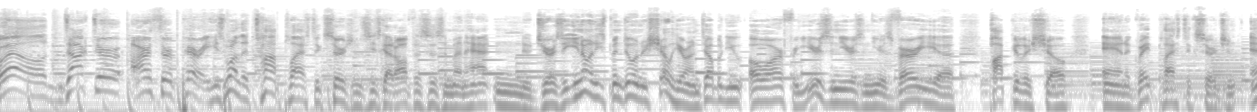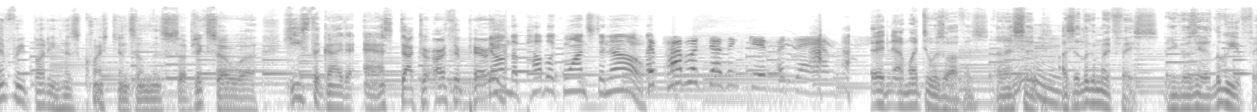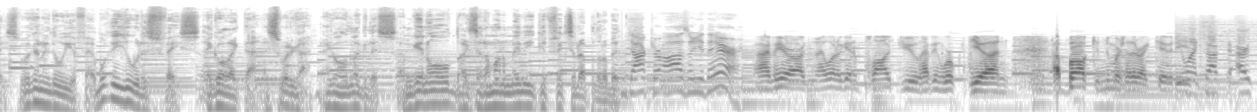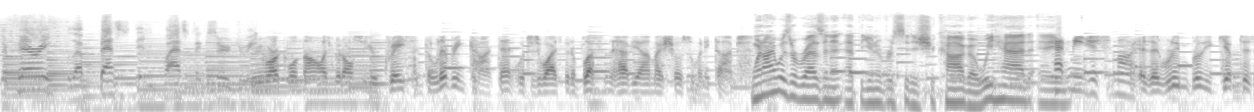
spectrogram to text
Well, Dr. Arthur Perry, he's one of the top plastic surgeons. He's got offices in Manhattan, New Jersey. You know, and he's been doing a show here on WOR for years and years and years. Very uh, popular show and a great plastic surgeon. Everybody has questions on this subject, so uh, he's the guy to ask. Dr. Arthur Perry. John, the public wants to know. The public doesn't give a damn. And I went to his office and I said, Hmm. I said, look at my face. He goes, yeah, look at your face. What can I do with your face? What can you do with his face? I go like that. I swear to God. I go, look at this. I'm getting old. Like I said, I want to maybe you could fix it up a little bit. Dr. Oz, are you there? I'm here, Arthur, and I want to get applaud you, having worked with you on a book and numerous other activities. You want to talk to Arthur Perry, the best in plastic surgery. remarkable knowledge, but also your grace in delivering content, which is why it's been a blessing to have you on my show so many times. When I was a resident at the University of Chicago, we had a That means you're smart. As a really, really gifted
